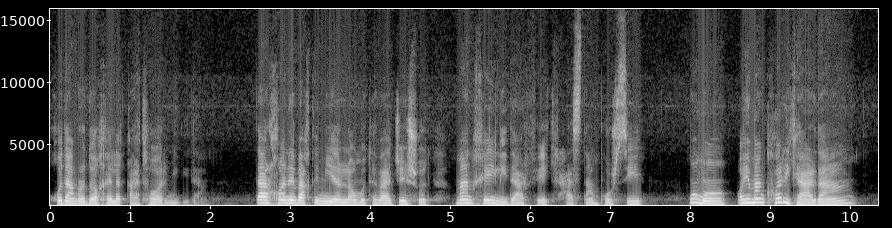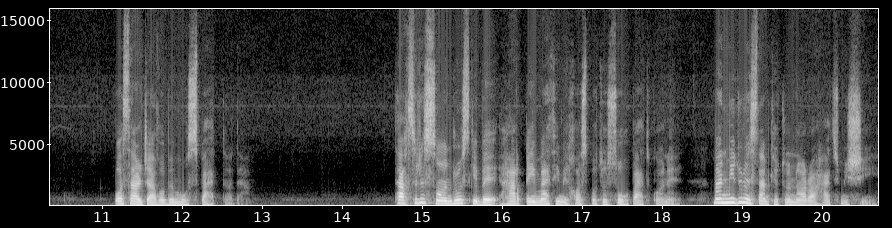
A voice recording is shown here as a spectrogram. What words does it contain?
خودم را داخل قطار می دیدم. در خانه وقتی میرلا متوجه شد من خیلی در فکر هستم پرسید ماما آیا من کاری کردم؟ با سر جواب مثبت دادم. تقصیر ساندروس که به هر قیمتی می‌خواست با تو صحبت کنه. من می‌دونستم که تو ناراحت میشی.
